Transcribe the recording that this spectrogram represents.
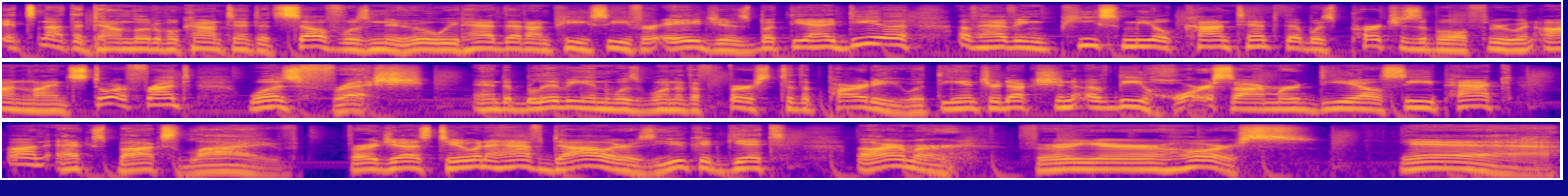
it's not that downloadable content itself was new, we'd had that on PC for ages, but the idea of having piecemeal content that was purchasable through an online storefront was fresh. And Oblivion was one of the first to the party with the introduction of the Horse Armor DLC pack on Xbox Live. For just $2.5, you could get armor for your horse. Yeah.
